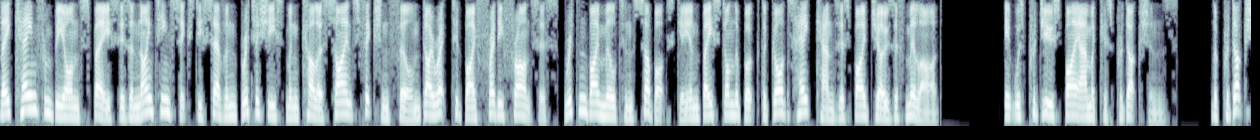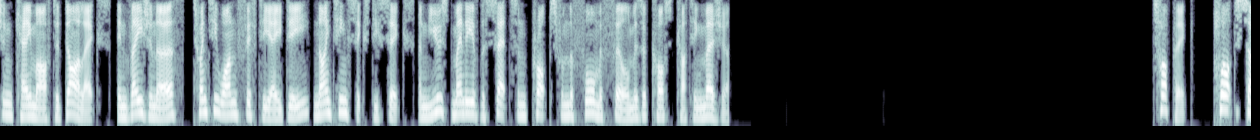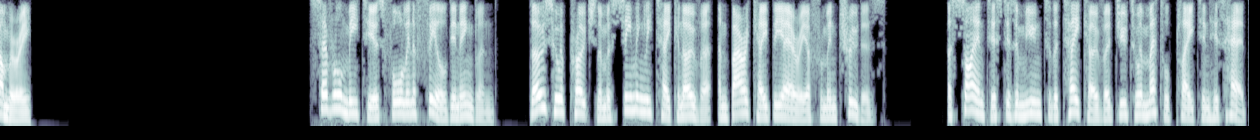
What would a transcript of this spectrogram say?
They Came From Beyond Space is a 1967 British Eastman colour science fiction film directed by Freddie Francis, written by Milton Subotsky and based on the book The Gods Hate Kansas by Joseph Millard. It was produced by Amicus Productions. The production came after Daleks, Invasion Earth, 2150 AD 1966 and used many of the sets and props from the former film as a cost-cutting measure. Topic. Plot summary Several meteors fall in a field in England. Those who approach them are seemingly taken over, and barricade the area from intruders. A scientist is immune to the takeover due to a metal plate in his head.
